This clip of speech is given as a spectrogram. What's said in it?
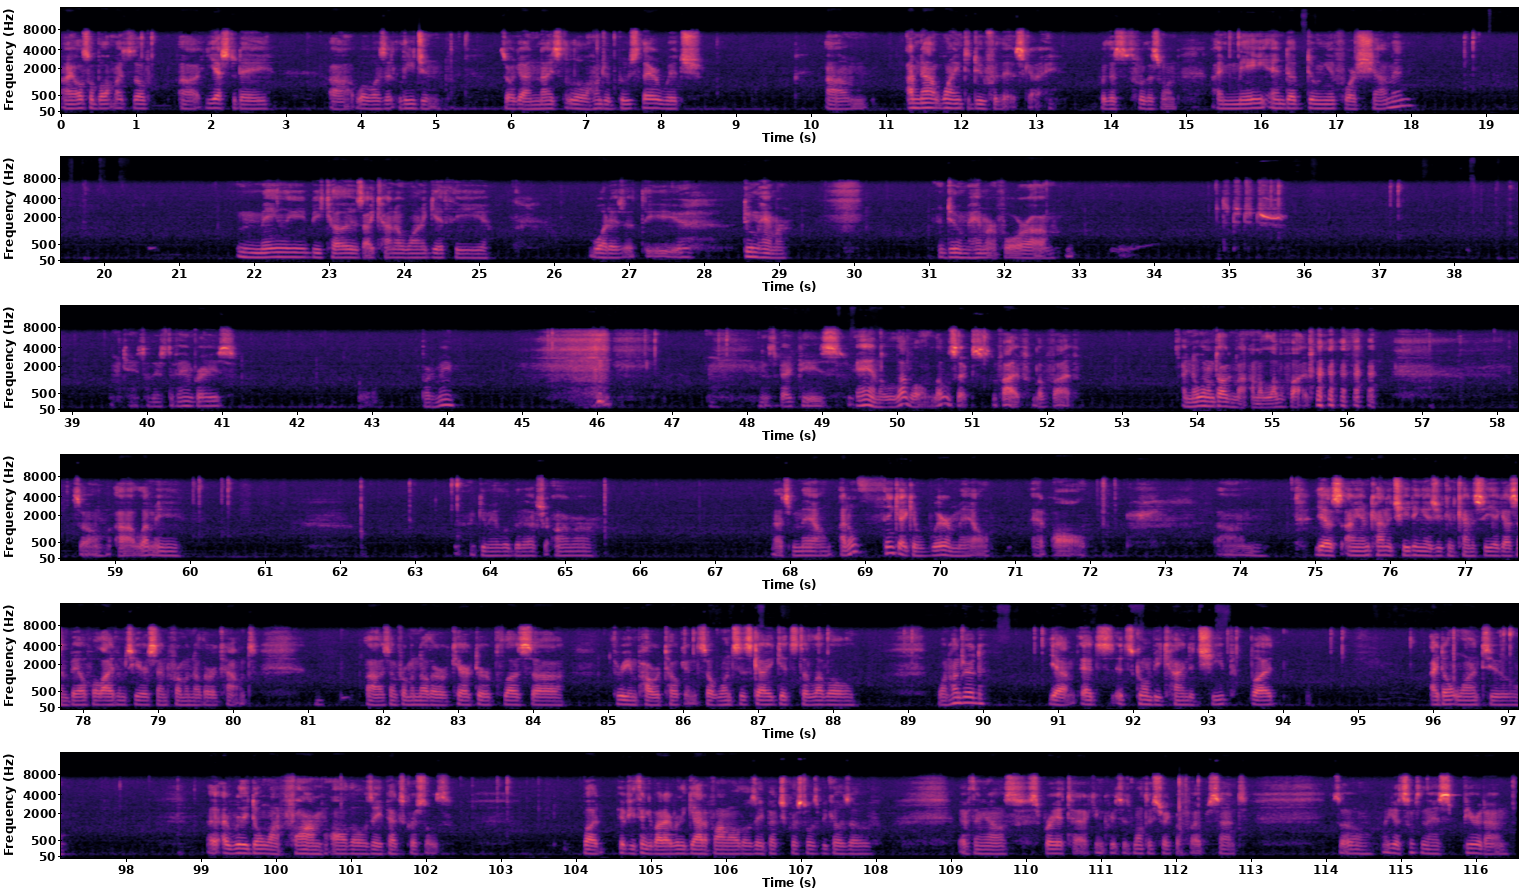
I also bought myself uh, yesterday, uh, what was it, Legion. So I got a nice little 100 boost there, which um, I'm not wanting to do for this guy, for this for this one. I may end up doing it for Shaman. Mainly because I kind of want to get the, what is it, the Doom Hammer. Doom Hammer for, um, okay, so there's the Vambrace. Pardon me. There's the back piece. And a level. Level 6. 5. Level 5. I know what I'm talking about. I'm a level 5. so, uh, let me... Give me a little bit of extra armor. That's mail. I don't think I can wear mail at all. Um, Yes, I am kind of cheating, as you can kind of see. I got some baleful items here sent from another account. Uh, sent from another character plus uh, three empowered tokens. So once this guy gets to level 100, yeah, it's it's going to be kind of cheap, but I don't want to. I, I really don't want to farm all those Apexis crystals. But if you think about it, I really got to farm all those Apexis crystals because of everything else. Spray attack increases multi-strike by 5%. So I got something that has spirit on.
